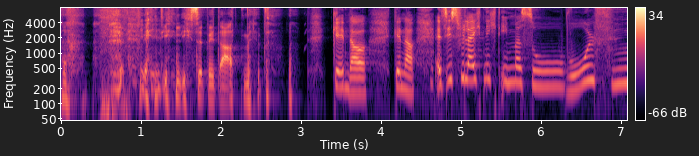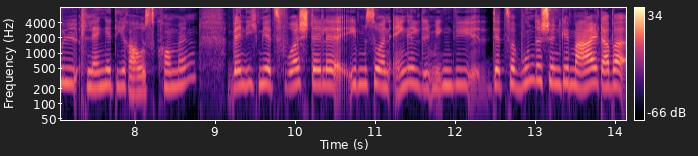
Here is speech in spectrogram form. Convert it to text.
wenn die Elisabeth atmet. Genau, genau. Es ist vielleicht nicht immer so Wohlfühlklänge, die rauskommen. Wenn ich mir jetzt vorstelle, eben so ein Engel, irgendwie, der zwar wunderschön gemalt, aber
